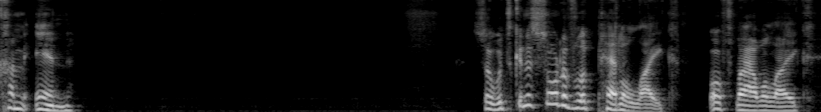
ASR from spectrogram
come in. So it's going to sort of look petal-like or flower-like.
